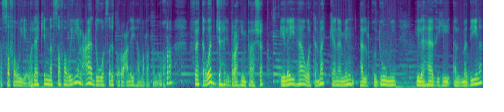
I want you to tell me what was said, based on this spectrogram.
الصفوية ولكن الصفويين عادوا وسيطروا عليها مرة أخرى. فتوجه إبراهيم باشا إليها وتمكن من القدوم إلى هذه المدينة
